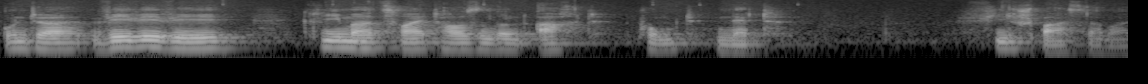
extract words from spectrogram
unter www.klima2008.net. Viel Spaß dabei.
